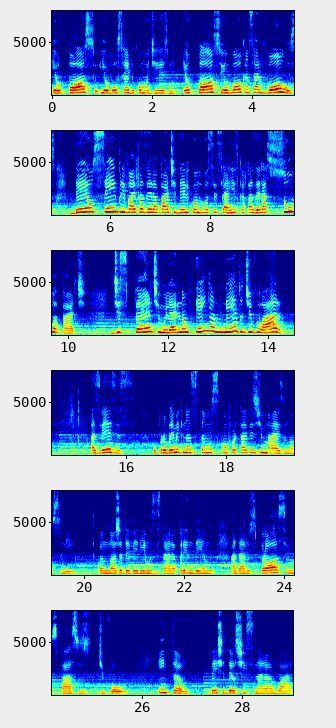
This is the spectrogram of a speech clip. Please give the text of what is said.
Eu posso e eu vou sair do comodismo. Eu posso e eu vou alcançar voos. Deus sempre vai fazer a parte dele quando você se arrisca a fazer a sua parte. Desperte, mulher, e não tenha medo de voar. Às vezes, o problema é que nós estamos confortáveis demais no nosso ninho, quando nós já deveríamos estar aprendendo a dar os próximos passos de voo. Então, deixe Deus te ensinar a voar.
